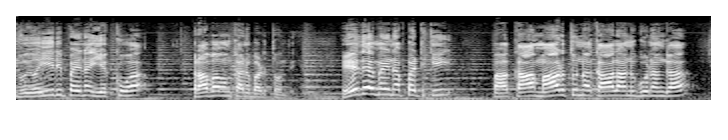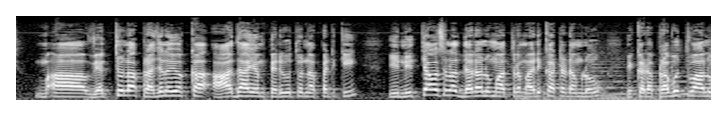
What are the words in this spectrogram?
వీరిపైన ఎక్కువ ప్రభావం కనబడుతుంది. ఏదేమైనప్పటికీ కా మారుతున్న కాలానుగుణంగా వ్యక్తుల ప్రజల యొక్క ఆదాయం పెరుగుతున్నప్పటికీ ఈ నిత్యావసర ధరలు మాత్రం అరికట్టడంలో ఇక్కడ ప్రభుత్వాలు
